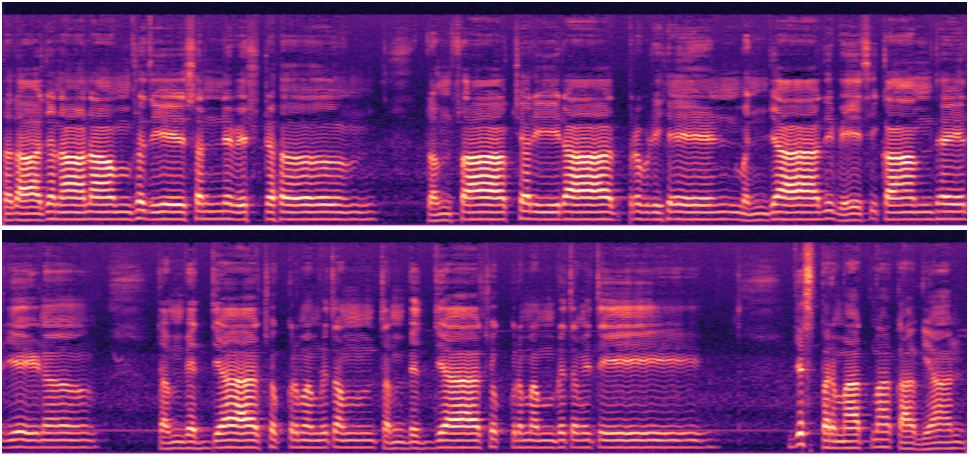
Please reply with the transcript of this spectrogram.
सदा जना हृदय सन्निविष्ट। तम स्वाक्षरीरात् प्रवृहेन्मुञ्जादिवेशिकां धैर्येण। तम विद्या शुक्रमृतम तम विद्या शुक्रमृतमिति जिस परमात्मा का ज्ञान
